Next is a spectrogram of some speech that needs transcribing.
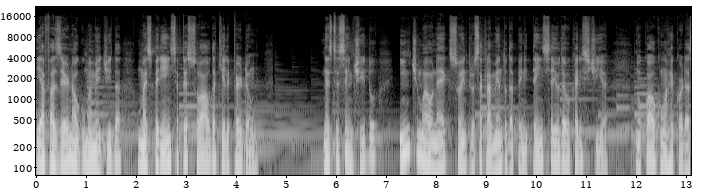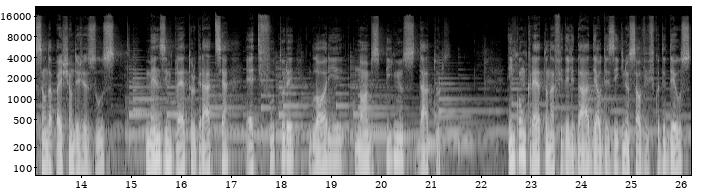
e a fazer, na alguma medida, uma experiência pessoal daquele perdão. Neste sentido, íntimo é o nexo entre o sacramento da penitência e o da Eucaristia no qual, com a recordação da paixão de Jesus, mens impletur gratia et future gloriae nobis pignus datur. Em concreto, na fidelidade ao desígnio salvífico de Deus,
